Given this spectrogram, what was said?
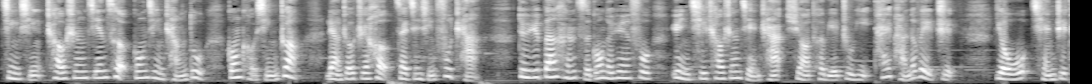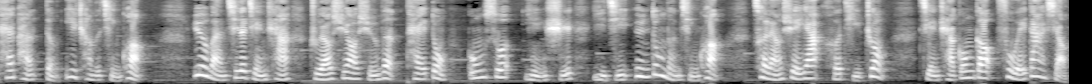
进行超声监测宫颈长度、宫口形状，两周之后再进行复查。对于瘢痕子宫的孕妇，孕期超声检查需要特别注意胎盘的位置，有无前置胎盘等异常的情况。孕晚期的检查主要需要询问胎动、宫缩、饮食以及运动等情况，测量血压和体重。检查宫高、腹围大小，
